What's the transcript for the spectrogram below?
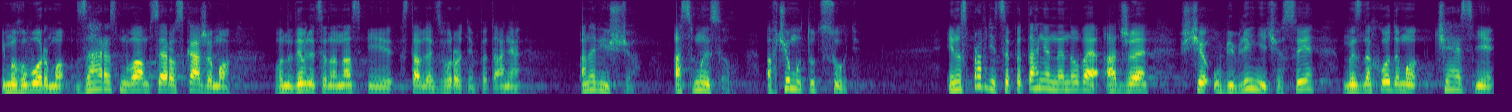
і ми говоримо: зараз ми вам все розкажемо. Вони дивляться на нас і ставлять зворотні питання: а навіщо? А смисл? А в чому тут суть? І насправді це питання не нове, адже ще у біблійні часи ми знаходимо чесні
